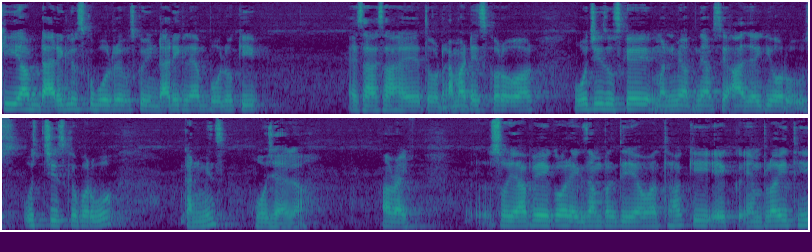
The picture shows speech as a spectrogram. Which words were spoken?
कि आप डायरेक्टली उसको बोल रहे हो, उसको इनडायरेक्टली आप बोलो कि ऐसा ऐसा है तो ड्रामाटाइज करो और वो चीज़ उसके मन में अपने आप से आ जाएगी और उस उस चीज़ के ऊपर वो कन्विंस हो जाएगा। और राइट सो यहाँ पे एक और एग्जांपल दिया हुआ था कि एक एम्प्लॉय थी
